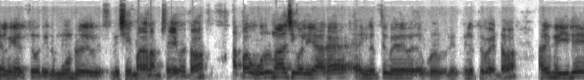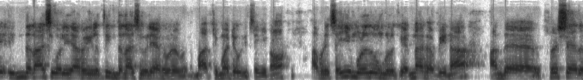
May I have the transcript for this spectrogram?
நிலைநிறுத்துவது. இது மூன்று விஷயமாக நாம் செய்ய வேண்டும். அப்ப ஒரு நாசி வழியாக இழுத்து இழுக்க வேண்டும். அதே மாதிரி இதே இந்த ராசி வழியாக இழுத்து இந்த ராசி வழியாக விட வேண்டும். மாற்றி மாற்றி அப்படி செய்யணும். அப்படி செய்யும் பொழுது உங்களுக்கு என்னாகும் அப்படின்னா அந்த ஃப்ரெஷ் ஏர்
